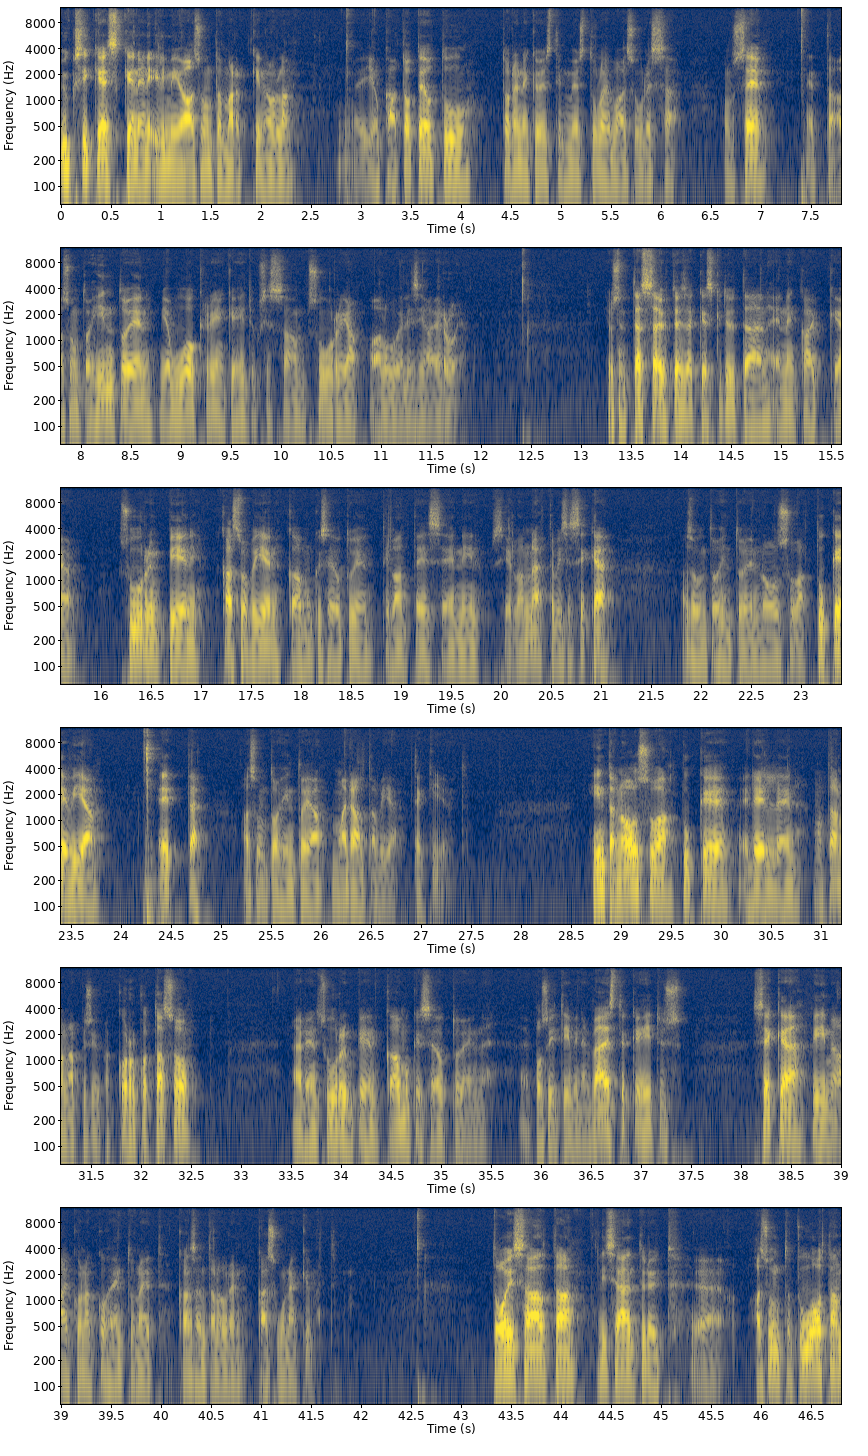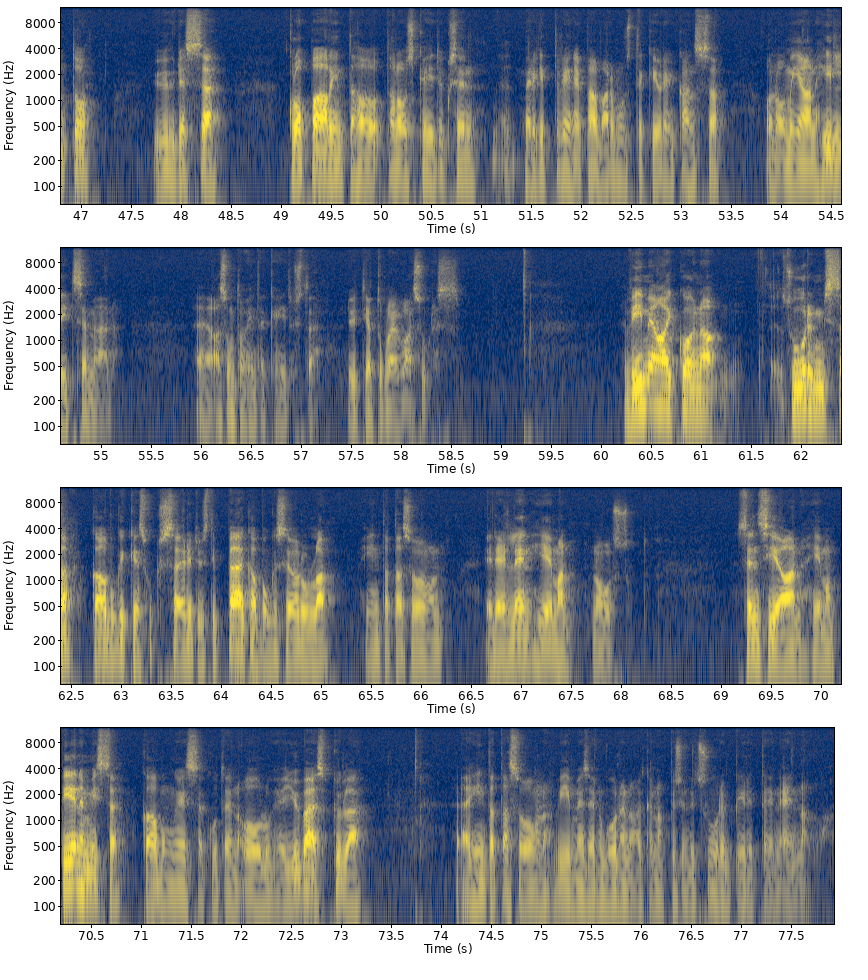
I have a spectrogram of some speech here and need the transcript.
Yksi keskeinen ilmiö asuntomarkkinoilla, joka toteutuu todennäköisesti myös tulevaisuudessa, on se, että asuntohintojen ja vuokrien kehityksessä on suuria alueellisia eroja. Jos nyt tässä yhteydessä keskitytään ennen kaikkea suurimpien kasvavien kaupunkiseutujen tilanteeseen, niin siellä on nähtävissä sekä asuntohintojen nousua tukevia että asuntohintoja madaltavia tekijöitä. Hintanousua tukee edelleen matalana pysyvä korkotaso, näiden suurimpien kaupunkiseutujen positiivinen väestökehitys sekä viime aikoina kohentuneet kansantalouden kasvunäkymät. Toisaalta lisääntynyt asuntotuotanto yhdessä globaalin talouskehityksen merkittävien epävarmuustekijöiden kanssa on omiaan hillitsemään asuntohintakehitystä nyt ja tulevaisuudessa. Viime aikoina suurimmissa kaupunkikeskuksissa, erityisesti pääkaupunkiseudulla, hintataso on edelleen hieman noussut. Sen sijaan hieman pienemmissä kaupungeissa, kuten Oulu ja Jyväskylä, hintataso on viimeisen vuoden aikana pysynyt suurin piirtein ennallaan.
